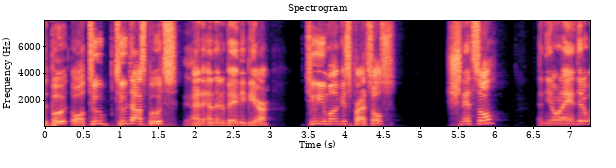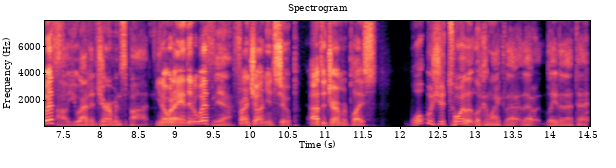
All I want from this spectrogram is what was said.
the boot, well, two two Das Boots, Yeah. and and then a baby beer, two humongous pretzels, schnitzel, and you know what I ended it with? Oh, you had a German spot. you know what I ended it with? Yeah. French onion soup at the German place. What was your toilet looking like that, that later that day?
